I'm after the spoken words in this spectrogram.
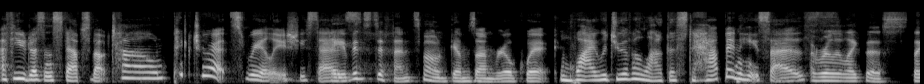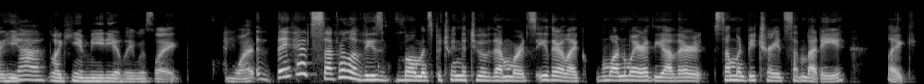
A few dozen snaps about town, picturettes, really. She says. David's defense mode comes on real quick. Why would you have allowed this to happen? He says. I really like this. That he Yeah. like he immediately was like, What? They've had several of these moments between the two of them where it's either like one way or the other. Someone betrayed somebody, like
